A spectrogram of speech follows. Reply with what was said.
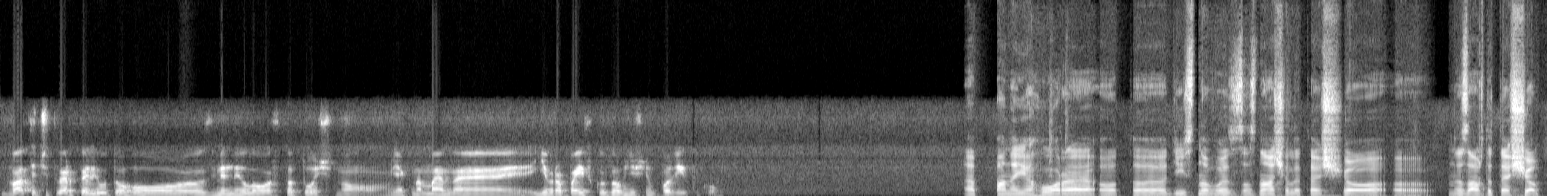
24 лютого змінило остаточно, як на мене, європейську зовнішню політику. Е, Пане Ягоре, от е, дійсно ви зазначили те, що е, не завжди те, що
